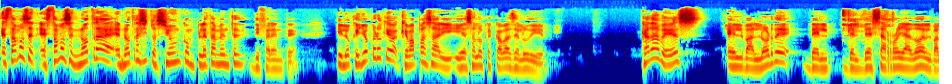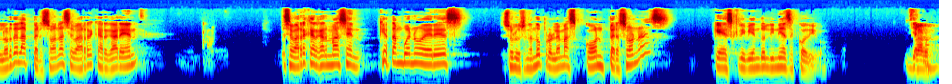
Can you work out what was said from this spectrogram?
Estamos en, estamos en otra, en otra situación completamente diferente. Y lo que yo creo que, que va a pasar, y, y es a lo que acabas de aludir, cada vez el valor de, del, del desarrollador, el valor de la persona se va a recargar en, se va a recargar más en qué tan bueno eres solucionando problemas con personas que escribiendo líneas de código. Ya- Claro.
